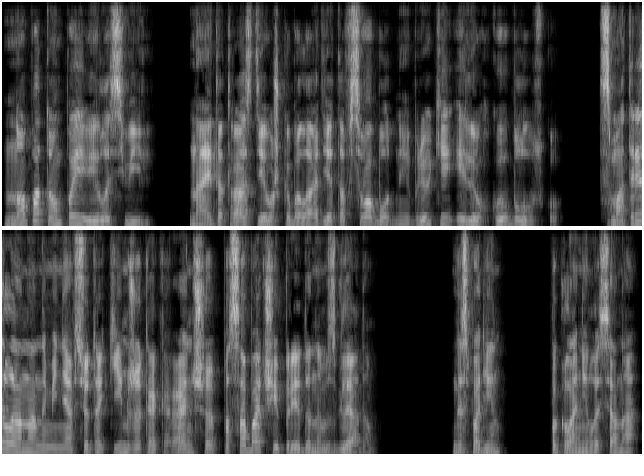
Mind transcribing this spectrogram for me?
Но потом появилась Виль. На этот раз девушка была одета в свободные брюки и легкую блузку. Смотрела она на меня все таким же, как и раньше, по собачьи преданным взглядом. «Господин», — поклонилась она.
